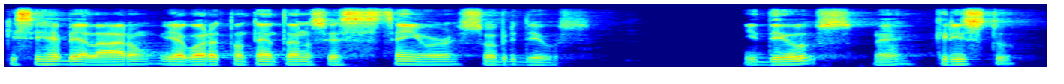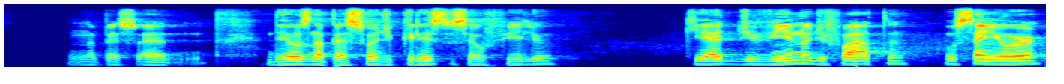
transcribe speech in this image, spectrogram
que se rebelaram e agora estão tentando ser senhor sobre Deus. E Deus, né, Cristo, na pessoa, é, Deus na pessoa de Cristo, seu Filho, que é divino de fato, o Senhor,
